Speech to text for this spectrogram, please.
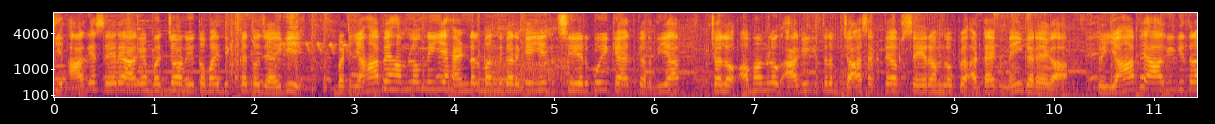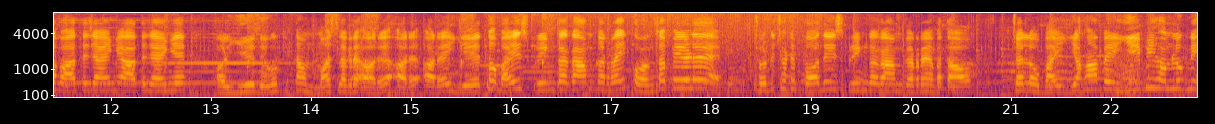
कि आगे शेर है, आगे बच जाओ, नहीं तो भाई दिक्कत हो जाएगी। बट यहाँ पे हम लोग ने ये हैंडल बंद करके ये शेर को ही कैद कर दिया। चलो, अब हम लोग आगे की तरफ़ जा सकते हैं। अब शेर हम लोग पे अटैक नहीं करेगा। तो यहाँ पे आगे की तरफ़ आते जाएँगे आते जाएँगे। और ये देखो कितना मस्त लग रहा है। अरे अरे अरे, ये तो भाई स्प्रिंग का काम कर रहा है। कौन सा पेड़ है? छोटे छोटे पौधे स्प्रिंग का काम कर रहे हैं, बताओ। चलो भाई, यहाँ पे ये भी हम लोग ने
